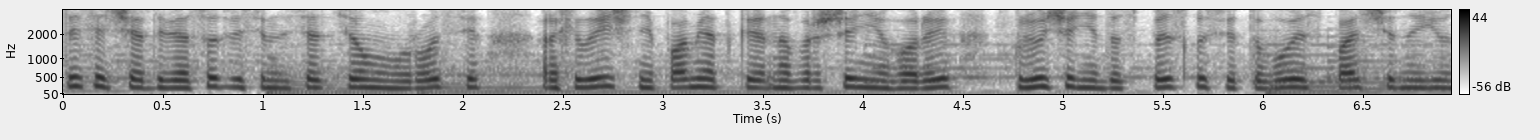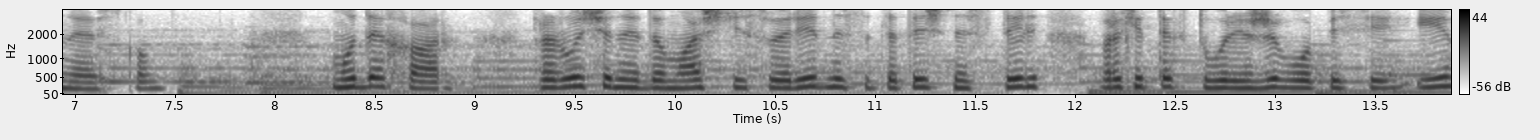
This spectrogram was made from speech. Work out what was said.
В 1987 році археологічні пам'ятки на вершині гори включені до списку світової спадщини ЮНЕСКО. Мудехар приручений домашній своєрідний синтетичний стиль в архітектурі, живописі і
